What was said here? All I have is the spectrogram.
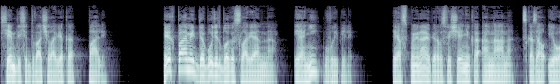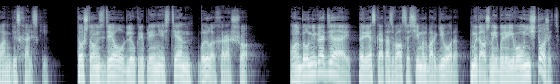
72 человека пали. Их память да будет благословенна. И они выпили. «Я вспоминаю первосвященника Анана», — сказал Иоанн Гисхальский. «То, что он сделал для укрепления стен, было хорошо». «Он был негодяй», — резко отозвался Симон Баргиора. «Мы должны были его уничтожить».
